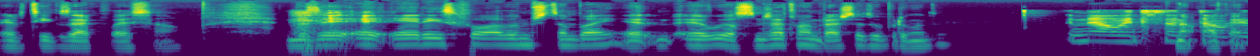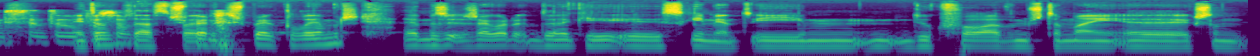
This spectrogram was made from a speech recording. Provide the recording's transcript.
artigos à coleção. Mas é- é- era isso que falávamos também. Eh, eh, Wilson, já te lembraste da tua pergunta? Não, entretanto, Não, não. ok. Entretanto, Então, passou. já espero, espero que te lembres, eh, mas já agora dando aqui eh, seguimento e hum, do que falávamos também, eh, a questão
